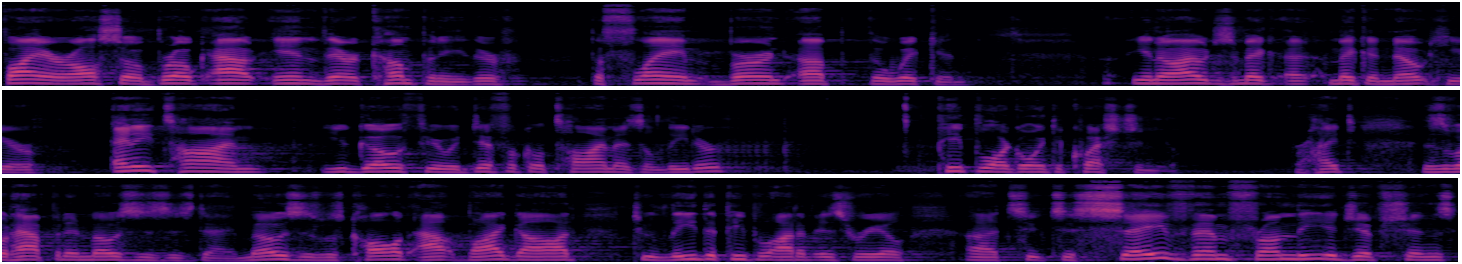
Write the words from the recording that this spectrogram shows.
Fire also broke out in their company. Their, the flame burned up the wicked. You know, I would just make a, make a note here. Anytime you go through a difficult time as a leader, people are going to question you right? This is what happened in Moses' day. Moses was called out by God to lead the people out of Israel, uh, to, to save them from the Egyptians,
